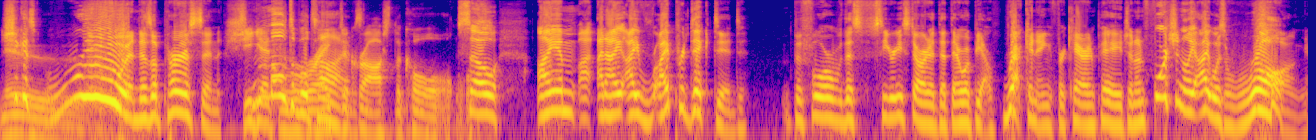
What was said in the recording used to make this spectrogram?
She gets ruined as a person she gets multiple raked times. across the coal. So I am, and I, I, I predicted before this series started that there would be a reckoning for Karen Page, and unfortunately, I was wrong.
